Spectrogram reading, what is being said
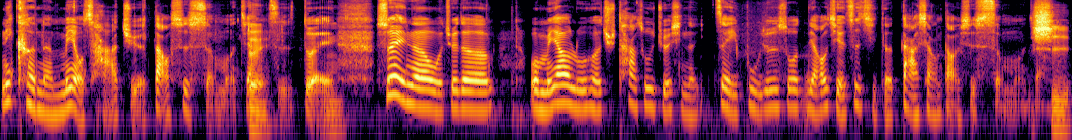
你可能没有察觉到是什么这样子，对，所以呢，我觉得。我们要如何去踏出觉醒的这一步？就是说，了解自己的大象到底是什么？是。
